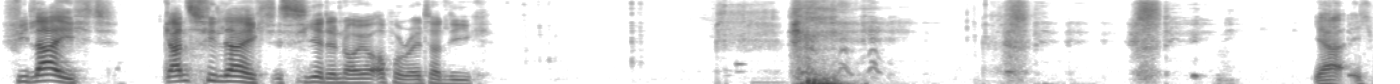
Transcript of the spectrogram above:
vielleicht, ganz vielleicht ist hier der neue Operator League. Ja, ich.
